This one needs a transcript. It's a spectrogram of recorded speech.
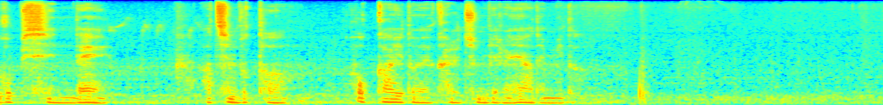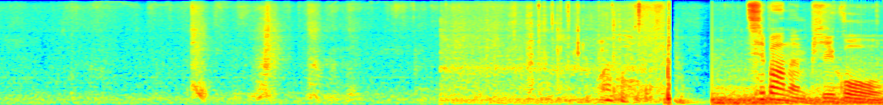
7시인데 아침부터 홋카이도에 갈 준비를 해야 됩니다. 치바는 비고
